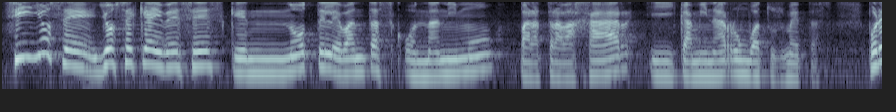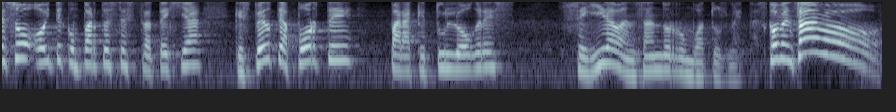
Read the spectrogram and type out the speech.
Sí, yo sé, yo sé que hay veces que no te levantas con ánimo para trabajar y caminar rumbo a tus metas. Por eso hoy te comparto esta estrategia que espero te aporte para que tú logres seguir avanzando rumbo a tus metas. ¡Comenzamos!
